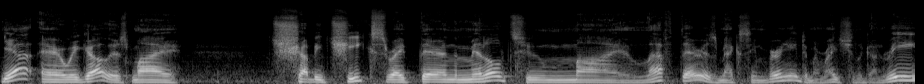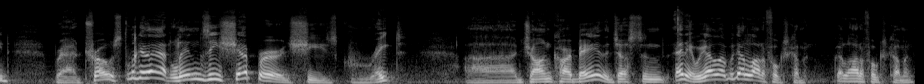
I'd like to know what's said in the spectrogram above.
Yeah, there we go. There's my chubby cheeks right there in the middle. To my left there is Maxime Bernier. To my right, Sheila Gunn Reid, Brad Trost. Look at that, Lindsay Shepherd. She's great. Uh, John Carpay, the Justin. Anyway, we got, we got a lot of folks coming. We Got a lot of folks coming.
